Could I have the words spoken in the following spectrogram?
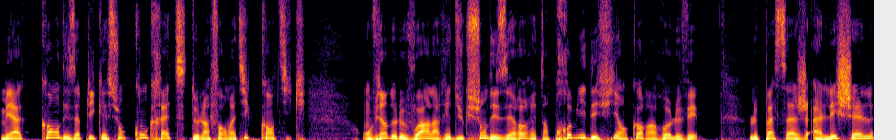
Mais à quand des applications concrètes de l'informatique quantique on vient de le voir, la réduction des erreurs est un premier défi encore à relever. Le passage à l'échelle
